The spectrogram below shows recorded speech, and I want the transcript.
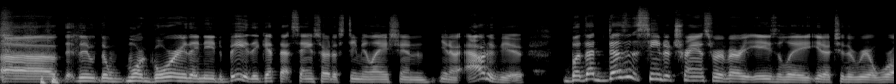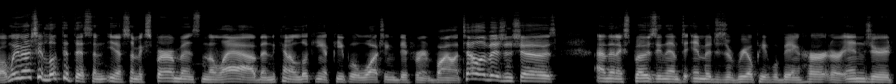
uh, the, the more gory they need to be, they get that same sort of stimulation, you know, out of you. But that doesn't seem to transfer very easily, you know, to the real world. We've actually looked at this in, you know, some experiments in the lab and kind of looking at people watching different violent television shows and then exposing them to images of real people being hurt or injured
